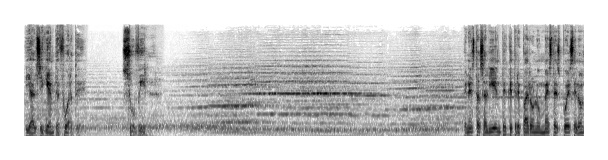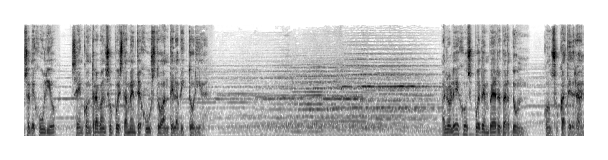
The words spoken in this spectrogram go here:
y al siguiente fuerte, Souville. En esta saliente que treparon un mes después del 11 de julio, se encontraban supuestamente justo ante la victoria. A lo lejos pueden ver Verdún, con su catedral.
